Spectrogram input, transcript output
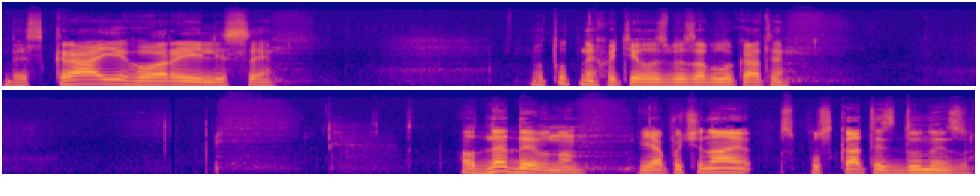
безкраї гори і ліси. Отут не хотілося б заблукати. Одне дивно, я починаю спускатись донизу.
